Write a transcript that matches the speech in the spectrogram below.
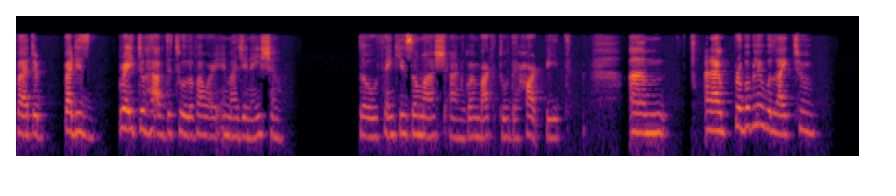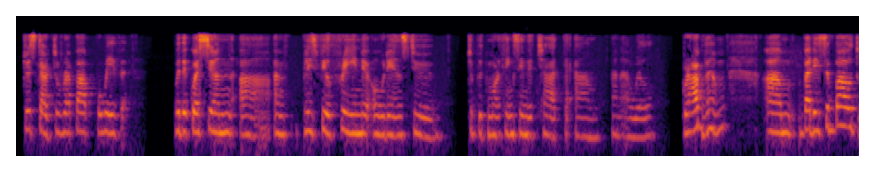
but uh, but it's great to have the tool of our imagination. So thank you so much. And going back to the heartbeat, um, and I probably would like to to start to wrap up with with a question. Uh, and please feel free in the audience to to put more things in the chat, um, and I will grab them. Um, but it's about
